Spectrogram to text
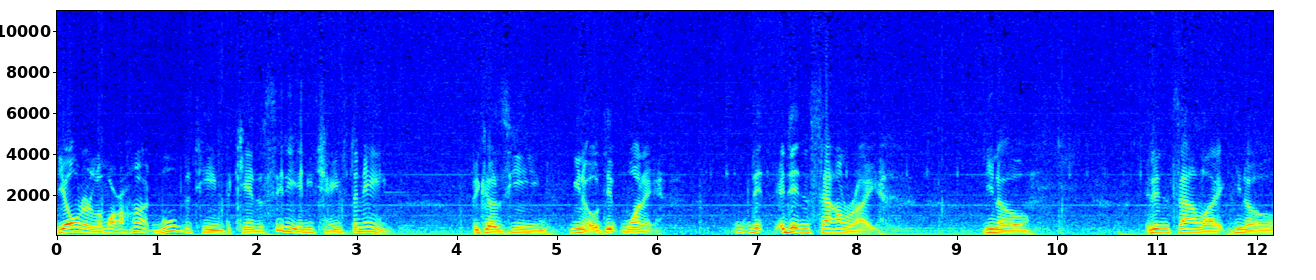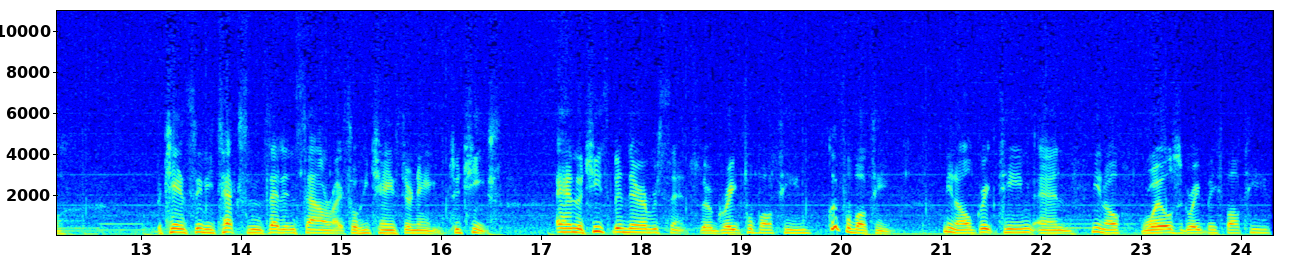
The owner, Lamar Hunt, moved the team to Kansas City and he changed the name because he, you know, didn't want it. It didn't sound right. You know, it didn't sound like, you know, the Kansas City Texans, that didn't sound right. So he changed their name to Chiefs. And the Chiefs been there ever since. They're a great football team, good football team. You know, great team. And, you know, Royals, a great baseball team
